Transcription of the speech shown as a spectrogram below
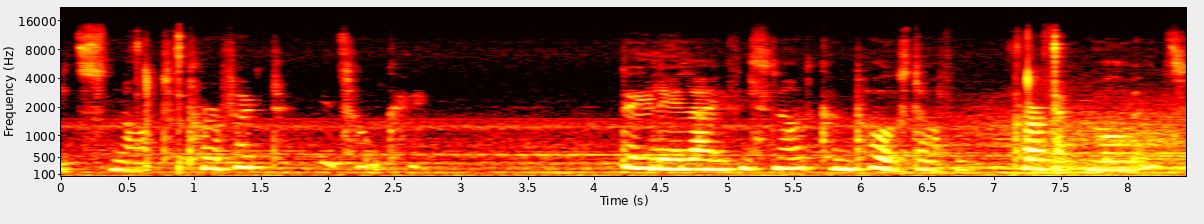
It's not perfect, it's okay. Daily life is not composed of perfect moments.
